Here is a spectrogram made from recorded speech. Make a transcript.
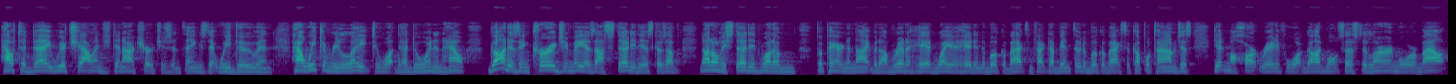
how today we're challenged in our churches and things that we do and how we can relate to what they're doing and how God is encouraging me as I study this because I've not only studied what I'm preparing tonight, but I've read ahead, way ahead in the book of Acts. In fact, I've been through the book of Acts a couple times, just getting my heart ready for what God wants us to learn more about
